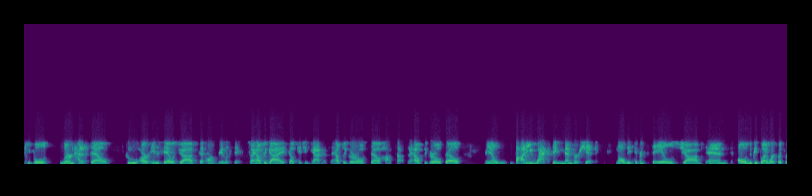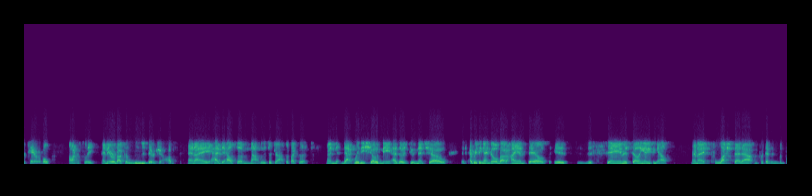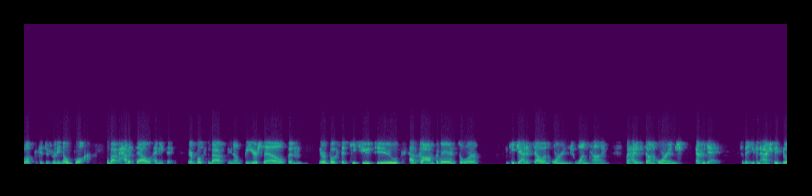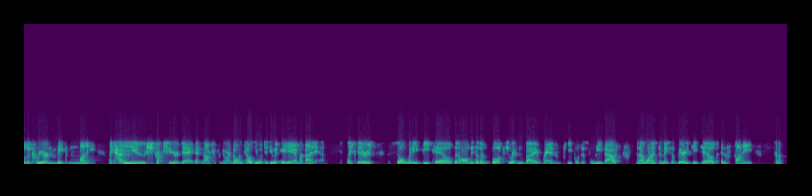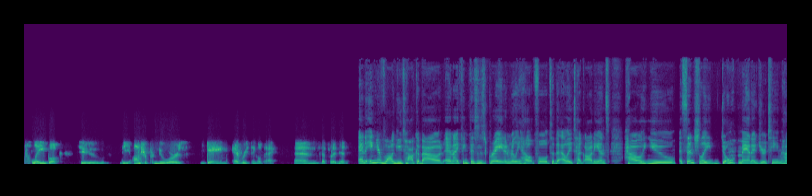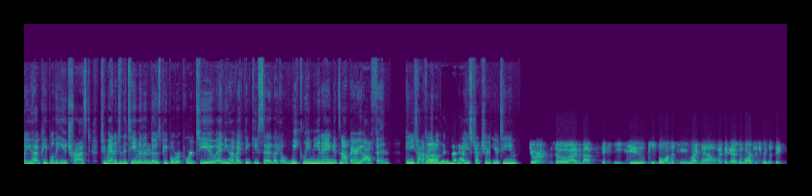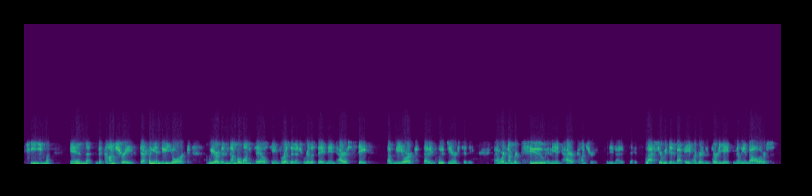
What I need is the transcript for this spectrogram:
people learn how to sell who are in sales jobs that aren't real estate. So I helped a guy sell kitchen cabinets. I helped a girl sell hot tubs. I helped a girl sell, you know, body waxing memberships and all these different sales jobs. And all of the people I worked with were terrible, honestly, and they were about to lose their jobs. And I had to help them not lose their job if I could. And that really showed me as I was doing that show that everything I know about high end sales is the same as selling anything else. And I flushed that out and put that into the book because there's really no book about how to sell anything. There are books about, you know, be yourself and there are books that teach you to have confidence or teach you how to sell an orange one time. But how do you sell an orange every day so that you can actually build a career and make money? Like, how do you structure your day as an entrepreneur? No one tells you what to do at 8 a.m. or 9 a.m. Like, there's so many details that all these other books written by random people just leave out. And I wanted to make a very detailed and funny kind of playbook to the entrepreneur's game every single day. And that's what I did. And in your vlog, you talk about, and I think this is great and really helpful to the LA Tech audience, how you essentially don't manage your team, how you have people that you trust to manage the team, and then those people report to you. And you have, I think you said, like a weekly meeting. It's not very often. Can you talk a little uh, bit about how you structure your team? Sure. So I have about 62 people on the team right now. I think I have the largest real estate team in the country, definitely in New York. We are the number one sales team for residential real estate in the entire state of New York. That includes New York City. And we're number two in the entire country for the United States. Last year, we did about $838 million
